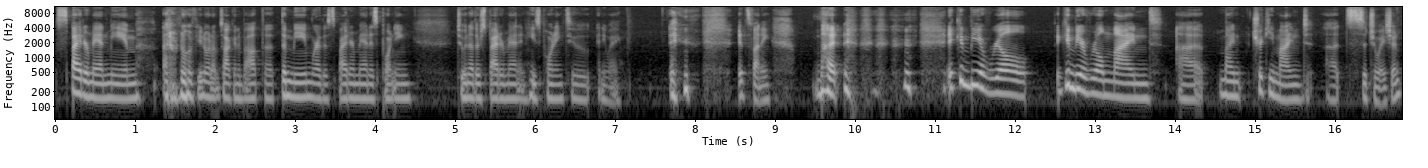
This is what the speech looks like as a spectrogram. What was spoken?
Spider-Man meme. I don't know if you know what I'm talking about. The the meme where the Spider-Man is pointing to another Spider-Man and he's pointing to anyway. it's funny. But it can be a real it can be a real mind uh, mind tricky mind uh, situation.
